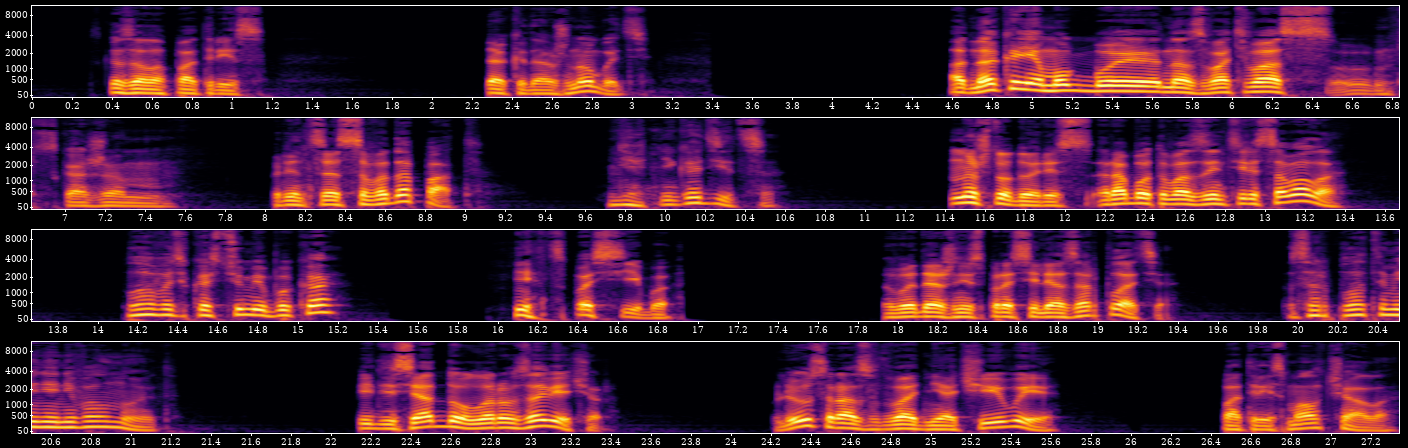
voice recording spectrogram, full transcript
— сказала Патрис. Так и должно быть. Однако я мог бы назвать вас, скажем, принцесса Водопад. Нет, не годится. Ну что, Дорис, работа вас заинтересовала? Плавать в костюме быка? Нет, спасибо. Вы даже не спросили о зарплате. Зарплата меня не волнует. Пятьдесят долларов за вечер. Плюс раз в два дня чаевые. Патрис молчала.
